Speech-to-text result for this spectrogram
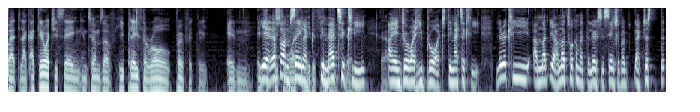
But like I get what you're saying in terms of he played the role perfectly. In yeah that's what i'm saying like needed to be done. thematically Yeah. i enjoy what he brought thematically lyrically i'm not yeah i'm not talking about the lyrics essential but like just th-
